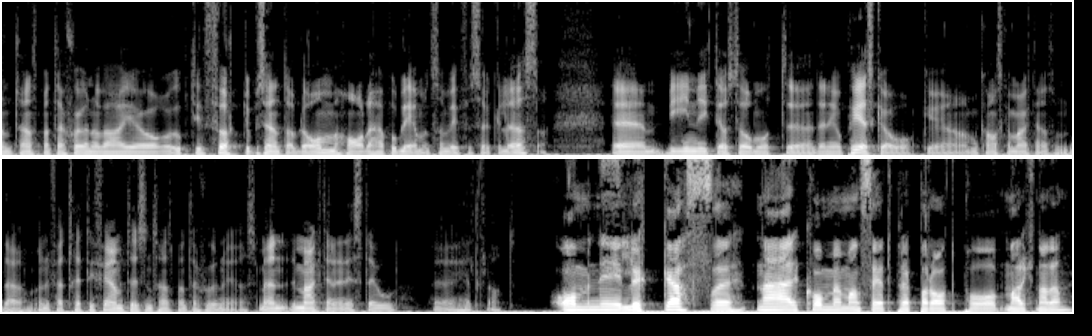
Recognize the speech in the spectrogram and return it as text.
000 transplantationer varje år och upp till 40 procent av dem har det här problemet som vi försöker lösa. Eh, vi inriktar oss då mot eh, den europeiska och amerikanska marknaden där ungefär 35 000 transplantationer görs. Men marknaden är stor, helt klart. Om ni lyckas, eh, när kommer man se ett preparat på marknaden?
